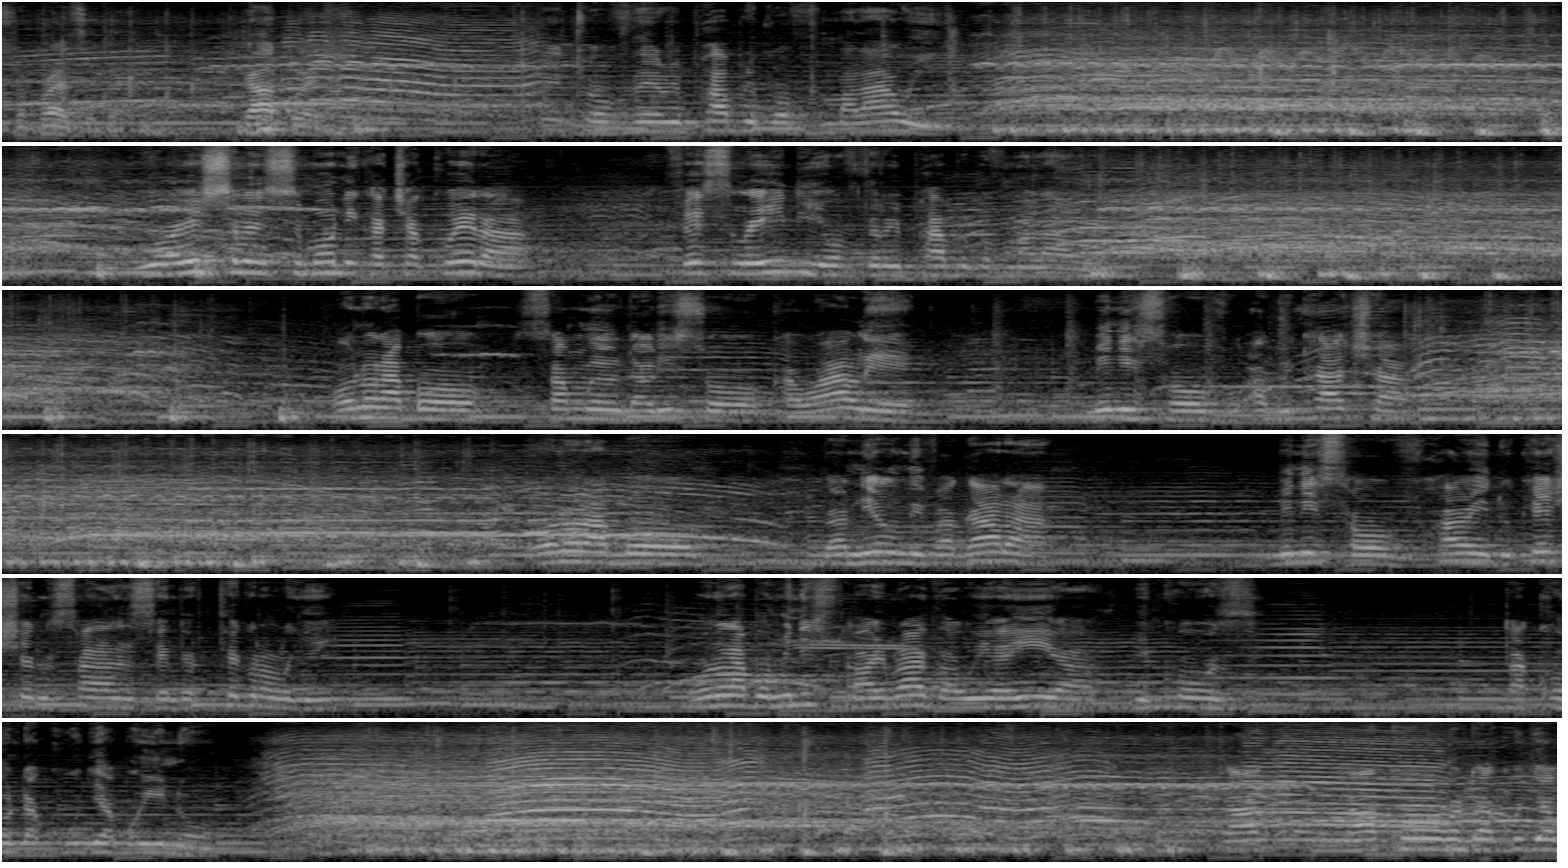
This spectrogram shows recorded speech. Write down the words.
Mr. President. God bless you. President of the Republic of Malawi. Your Excellency Monica Chakwera, First Lady of the Republic of Malawi. Honorable Samuel Dalitso Kawale, Minister of Agriculture. Honorable Daniel Nivagara, Minister of Higher Education, Science and Technology. Honorable Minister, my brother, we are here because takonda kuja bwino. Takonda kuja.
